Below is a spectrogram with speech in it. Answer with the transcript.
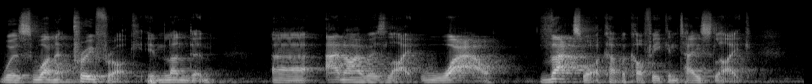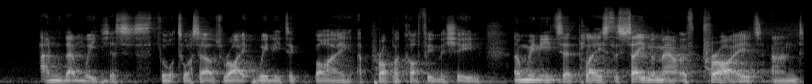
was one at Prufrock in London. Uh, and I was like, wow, that's what a cup of coffee can taste like. And then we just thought to ourselves, right, we need to buy a proper coffee machine and we need to place the same amount of pride and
